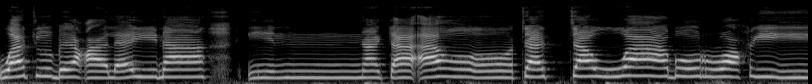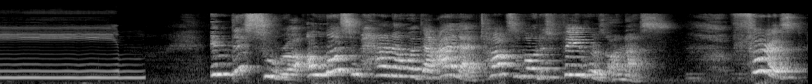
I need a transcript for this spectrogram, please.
وتب علينا إنك أنت التواب الرحيم In this surah, Allah subhanahu wa ta'ala talks about His favors on us. First,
